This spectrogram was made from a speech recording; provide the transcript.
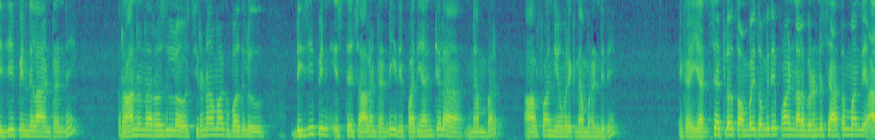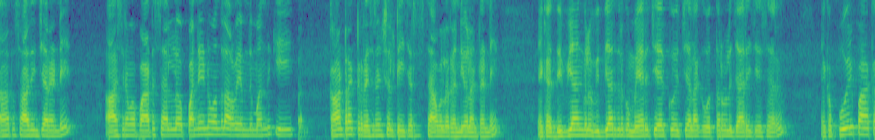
డిజీ పిన్ ఎలా అంటండి? రానున్న రోజుల్లో చిరునామాకు బదులు డిజీ పిన్ ఇస్తే చాలంటండి. ఇది పది అంకెల నెంబర్ ఆల్ఫా న్యూమరిక్ నెంబర్ అండి ఇది. ఇక ఎడ్సెట్లో తొంభై తొమ్మిది పాయింట్ నలభై రెండు శాతం మంది అర్హత సాధించారండి. ఆశ్రమ పాఠశాలలో పన్నెండు వందల అరవై ఎనిమిది మందికి కాంట్రాక్ట్ రెసిడెన్షియల్ టీచర్స్ సేవల రెన్యువల్ అంటండి. ఇక దివ్యాంగులు విద్యార్థులకు మేలు చేకూర్చేలాగా ఉత్తర్వులు జారీ చేశారు. ఇక పూరిపాక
